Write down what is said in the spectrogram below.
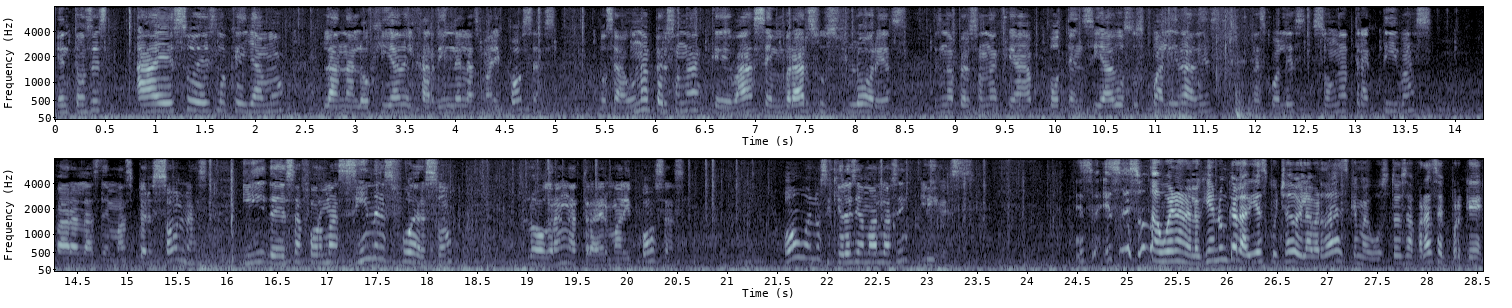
Entonces, a eso es lo que llamo la analogía del jardín de las mariposas. O sea, una persona que va a sembrar sus flores es una persona que ha potenciado sus cualidades, las cuales son atractivas para las demás personas y de esa forma sin esfuerzo logran atraer mariposas. O bueno, si quieres llamarlo así, ligues. Es, es, es una buena analogía, nunca la había escuchado y la verdad es que me gustó esa frase porque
